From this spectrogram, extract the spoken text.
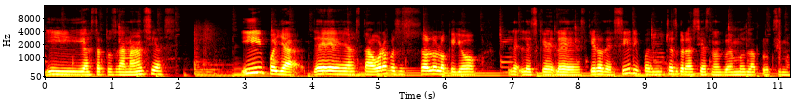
Y hasta tus ganancias. Y pues ya, hasta ahora pues es solo lo que yo les, les quiero decir y pues muchas gracias, nos vemos la próxima.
